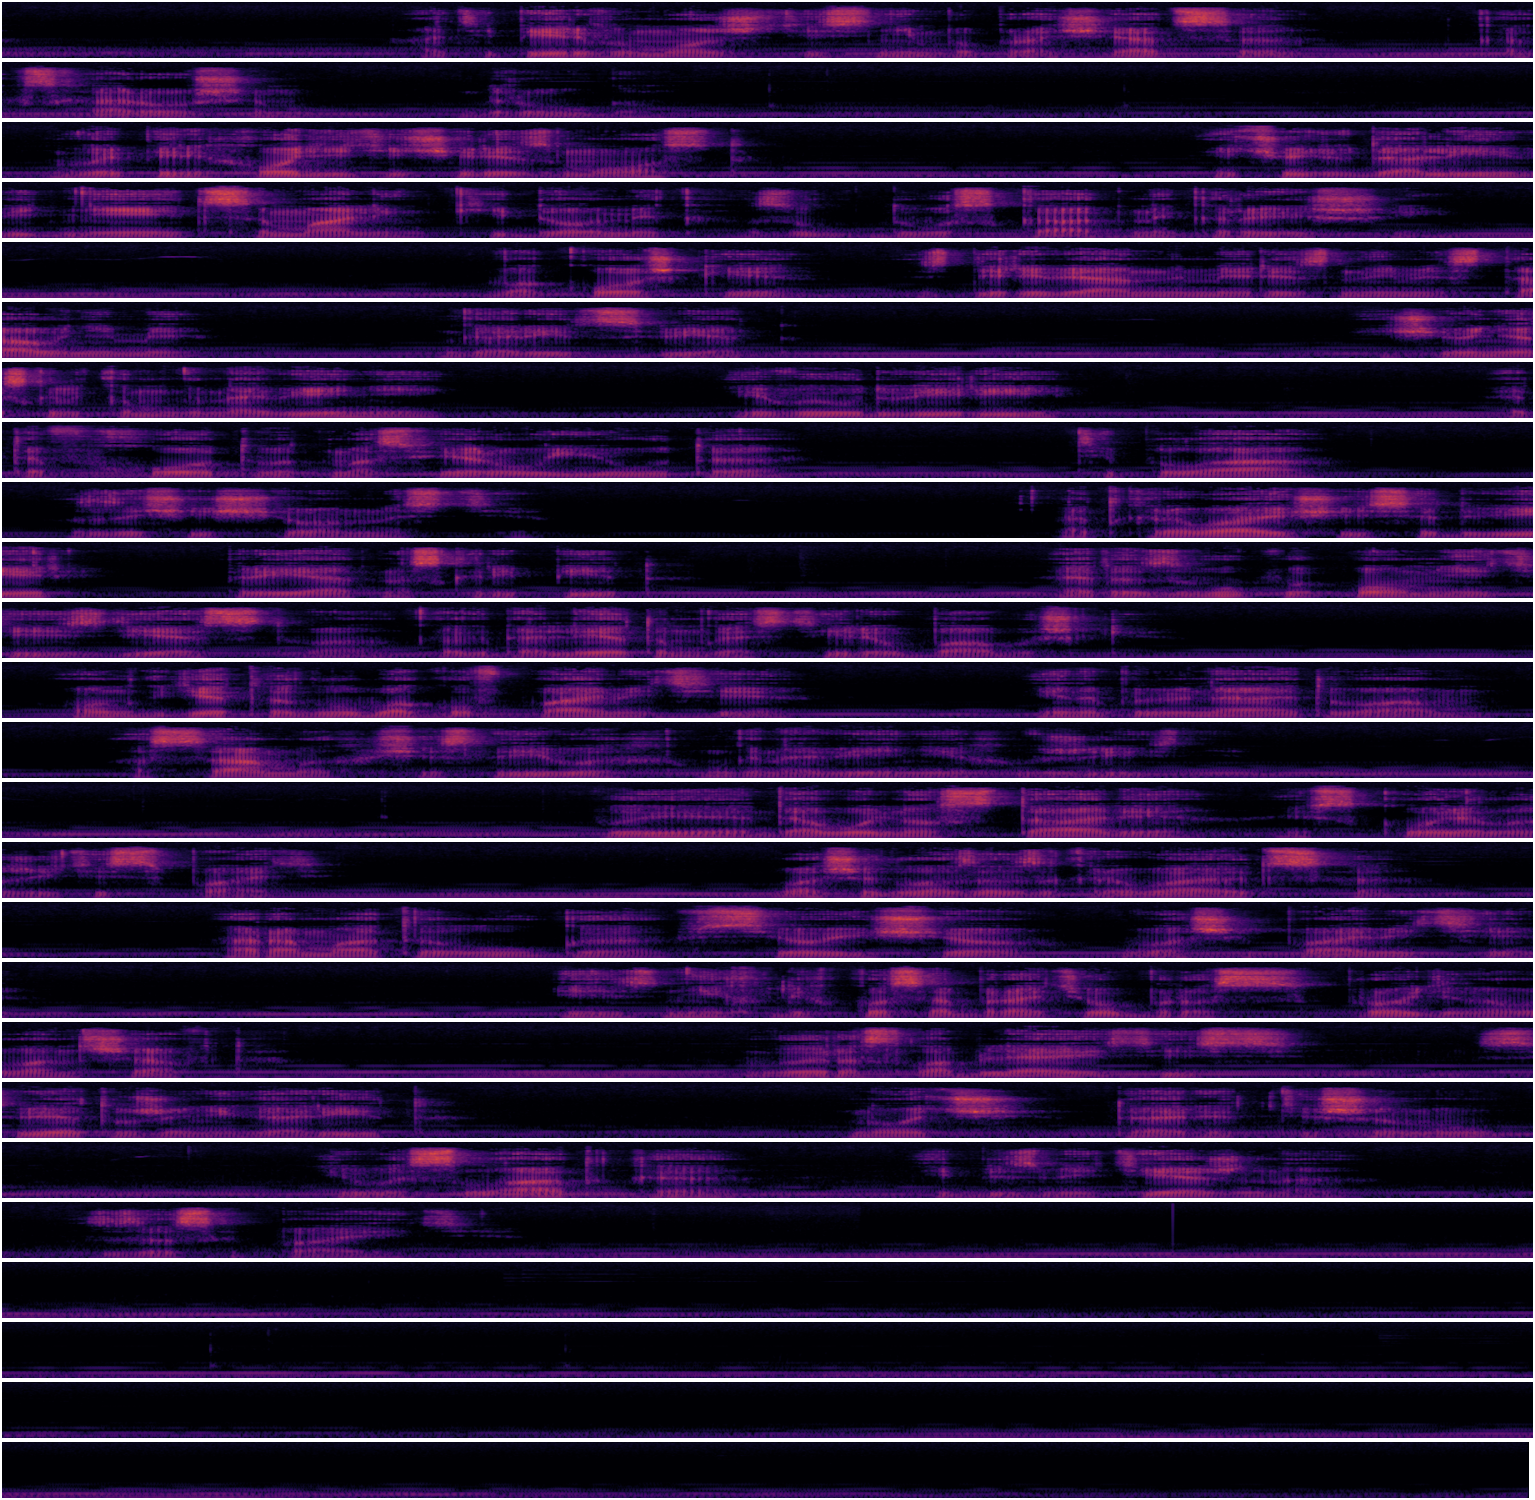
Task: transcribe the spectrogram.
А теперь вы можете с ним попрощаться, как с хорошим другом. Вы переходите через мост, и чуть вдали виднеется маленький домик с двускатной крышей. В окошке с деревянными резными ставнями горит свет. Еще несколько мгновений, и вы у двери. Это вход в атмосферу уюта, тепла, защищенности. Открывающаяся дверь приятно скрипит. Этот звук вы помните из детства, когда летом гостили у бабушки. Он где-то глубоко в памяти и напоминает вам о самых счастливых мгновениях в жизни. Вы довольно устали и вскоре ложитесь спать. Ваши глаза закрываются, ароматы луга все еще в вашей памяти, из них легко собрать образ пройденного ландшафта. Вы расслабляетесь, свет уже не горит, ночь дарит тишину, и вы сладко и безмятежно засыпаете.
